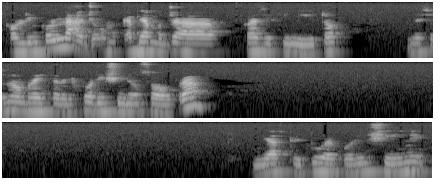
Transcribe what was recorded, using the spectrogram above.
con l'incollaggio, comunque abbiamo già quasi finito. Adesso non mettere il cuoricino sopra. Gli altri due cuoricini.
